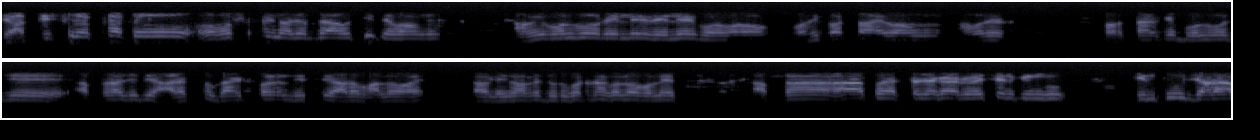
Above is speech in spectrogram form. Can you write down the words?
যাত্রী সুরক্ষা তো অবশ্যই নজর দেওয়া উচিত এবং আমি বলব রেলে, রেলের বড় বড় অধিকর্তা এবং আমাদের সরকারকে বলব যে আপনারা যদি আরেকটু গাইড করেন নিশ্চয়ই আরও ভালো হয়। কারণ এইভাবে দুর্ঘটনাগুলো হলে আপনারা তো একটা জায়গায় রয়েছেন কিন্তু কিন্তু যারা,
